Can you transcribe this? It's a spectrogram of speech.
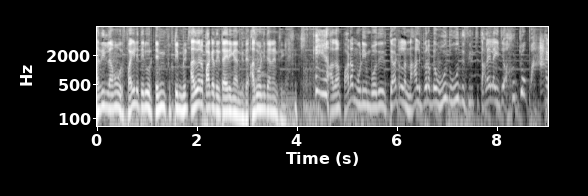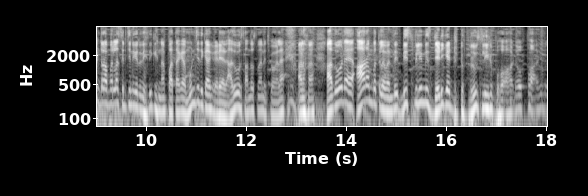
அது இல்லாமல் ஒரு ஃபைலை தேடி ஒரு டென் ஃபிஃப்டீன் மினிட்ஸ் அது வேற பார்க்கறதுக்கு டைரிங்காக இருந்தது. அது ஒண்டி தானேன்றீங்க. அதான் படம் முடியும் போது தேட்டரில் நாலு பேர் அப்படியே ஊந்து ஊந்து சிரிச்சு தலையில் ஆயிடுச்சு ஐயோ ஆன்ற மாதிரிலாம் சிரிச்சுன்னு எதுக்கு? என்ன பார்த்தாக்க முடிஞ்சதுக்காக கிடையாது. அது ஒரு சந்தோஷம் தான் வச்சுக்கோங்களேன். ஆனால் அதோட ஆரம்பத்தில் வந்து this film is dedicated to ப்ரூஸ்லின்னு போடோ பாருங்க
